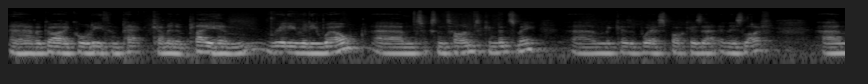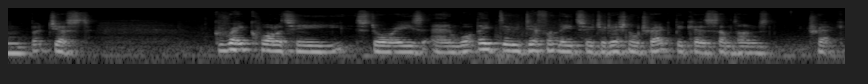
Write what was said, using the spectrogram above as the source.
and have a guy called Ethan Peck come in and play him really, really well um, took some time to convince me um, because of where Spock is at in his life. Um, but just great quality stories and what they do differently to traditional Trek because sometimes Trek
